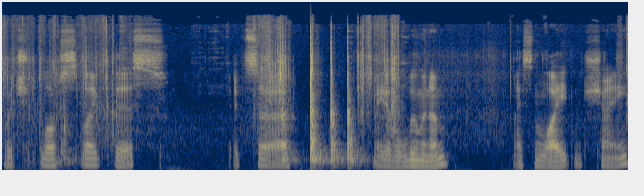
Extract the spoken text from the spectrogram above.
Which looks like this. It's uh, made of aluminum, nice and light and shiny.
